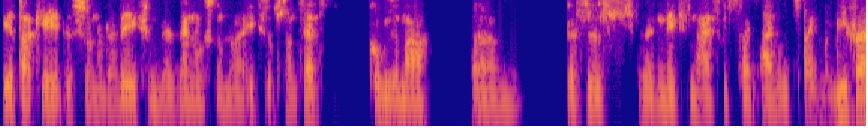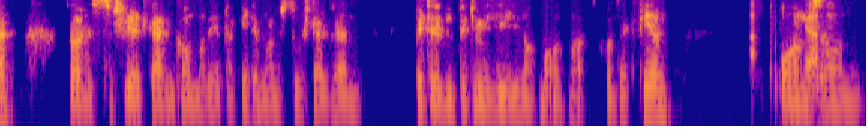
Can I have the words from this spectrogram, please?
Ihr Paket ist schon unterwegs in der Sendungsnummer XYZ. Gucken Sie mal, ähm, das ist in den nächsten eins bis zwei Tagen wird es bei Ihnen geliefert. Sollte es zu Schwierigkeiten kommen oder Ihr Paket immer noch nicht zugestellt werden, bitte bitten wir Sie, Sie nochmal uns mal zu kontaktieren. Und Ja. ähm,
